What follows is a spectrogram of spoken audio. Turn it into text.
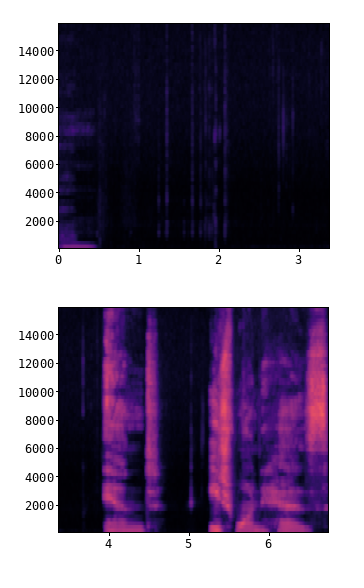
Um, and each one has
